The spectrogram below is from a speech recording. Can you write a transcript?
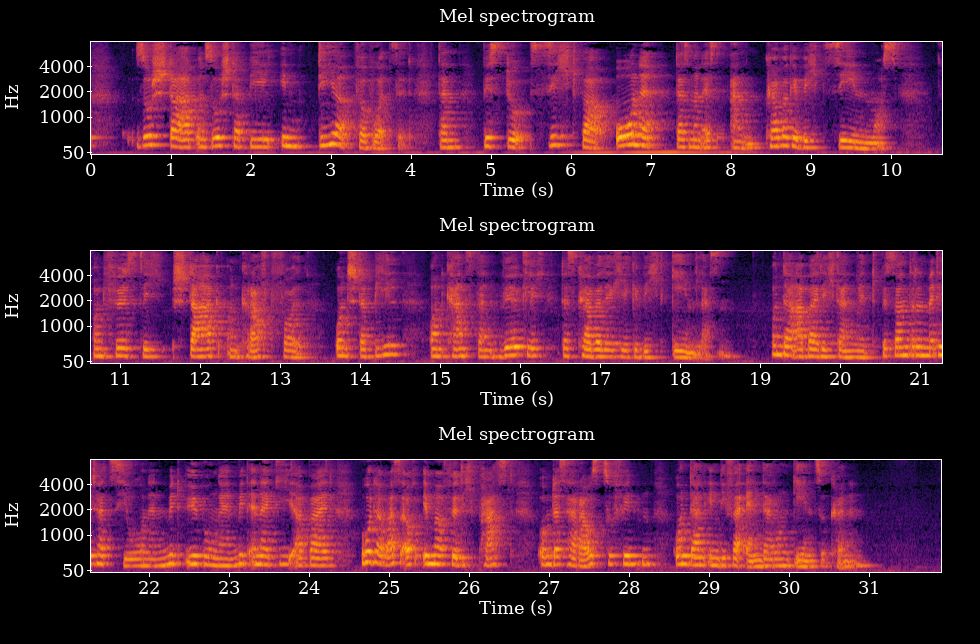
so stark und so stabil in dir verwurzelt. Dann bist du sichtbar, ohne dass man es an Körpergewicht sehen muss und fühlst dich stark und kraftvoll und stabil und kannst dann wirklich das körperliche Gewicht gehen lassen. Und da arbeite ich dann mit besonderen Meditationen, mit Übungen, mit Energiearbeit oder was auch immer für dich passt, um das herauszufinden und dann in die Veränderung gehen zu können.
